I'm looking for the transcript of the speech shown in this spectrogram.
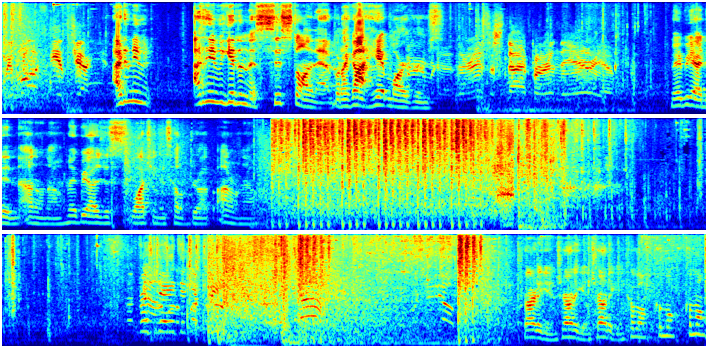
We've lost the objective. I didn't even I didn't even get an assist on that, but I got hit markers. There is a sniper in the area. Maybe I didn't. I don't know. Maybe I was just watching his health drop. I don't know. First aid at your feet. Try it again, try it again, try it again. Come on, come on, come on.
